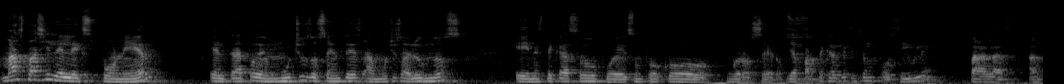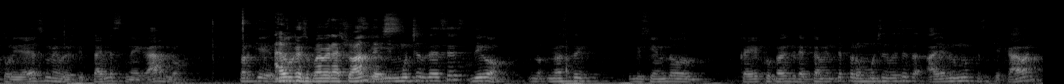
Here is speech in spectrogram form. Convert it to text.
más fácil el exponer el trato de muchos docentes a muchos alumnos, en este caso pues un poco groseros. Y aparte creo que se hizo imposible para las autoridades universitarias negarlo. Porque Algo que se puede haber hecho Sí, antes. y muchas veces, digo, no, no estoy diciendo que haya culpables directamente, pero muchas veces hay alumnos que se quejaban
